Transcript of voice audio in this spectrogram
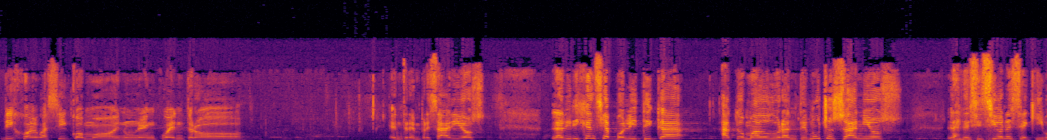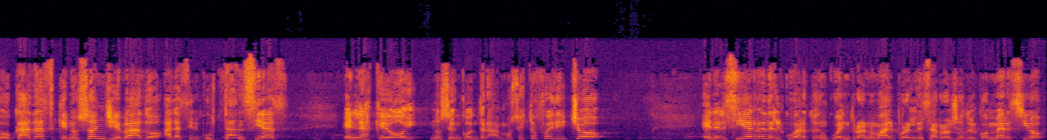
dijo algo así como en un encuentro entre empresarios, la dirigencia política ha tomado durante muchos años las decisiones equivocadas que nos han llevado a las circunstancias en las que hoy nos encontramos. Esto fue dicho en el cierre del cuarto encuentro anual por el desarrollo del comercio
